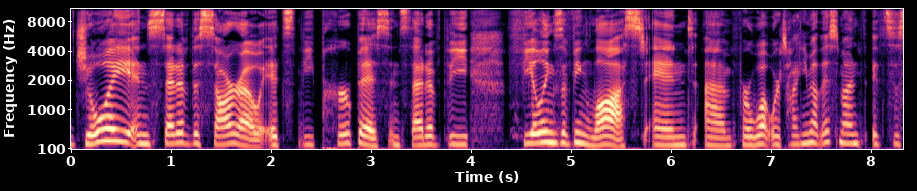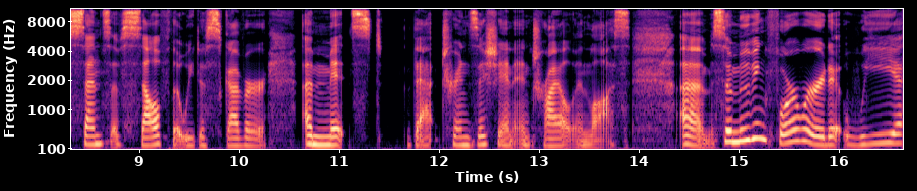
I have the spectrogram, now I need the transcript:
joy instead of the sorrow. It's the purpose instead of the feelings of being lost. And um, for what we're talking about this month, it's a sense of self that we discover amidst that transition and trial and loss. Um, so, moving forward, we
